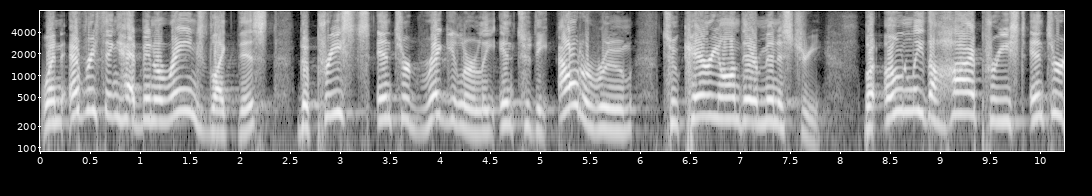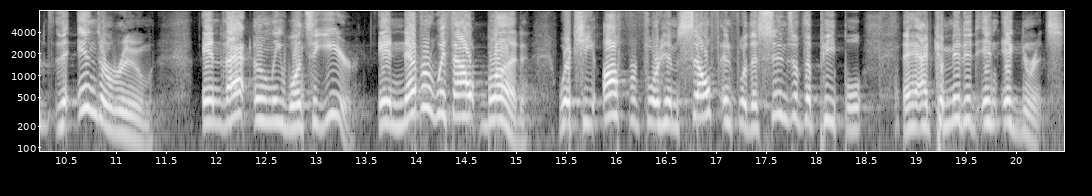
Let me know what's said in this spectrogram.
When everything had been arranged like this, the priests entered regularly into the outer room to carry on their ministry. But only the high priest entered the inner room, and that only once a year, and never without blood, which he offered for himself and for the sins of the people they had committed in ignorance.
